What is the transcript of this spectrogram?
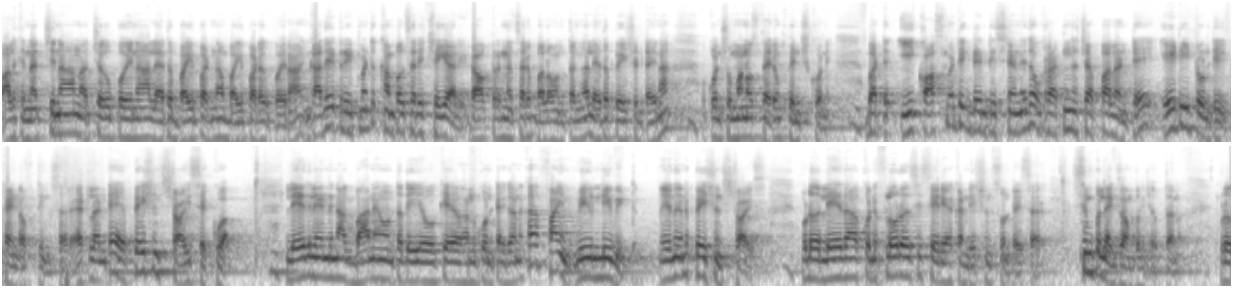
వాళ్ళకి నచ్చినా నచ్చకపోయినా లేదా భయపడినా భయపడకపోయినా ఇంకా అదే ట్రీట్మెంట్ కంపల్సరీ చేయాలి. డాక్టర్ అయినా సరే బలవంతంగా లేదా పేషెంట్ అయినా కొంచెం మనోస్థైర్యం పెంచుకొని. బట్ ఈ కాస్మెటిక్ డెంటిస్ట్ అనేది ఒక రకంగా చెప్పాలంటే eighty twenty kind of thing sir ఎట్లా అంటే పేషెంట్స్ చాయిస్ ఎక్కువ. లేదులేండి నాకు బాగానే ఉంటుంది ఓకే అనుకుంటే కనుక fine we will leave it ఎందుకంటే పేషెంట్స్ చాయిస్ ఇప్పుడు లేదా కొన్ని ఫ్లోరోసిస్ ఏరియా కండిషన్స్ ఉంటాయి సార్. సింపుల్ ఎగ్జాంపుల్ చెప్తాను. ఇప్పుడు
